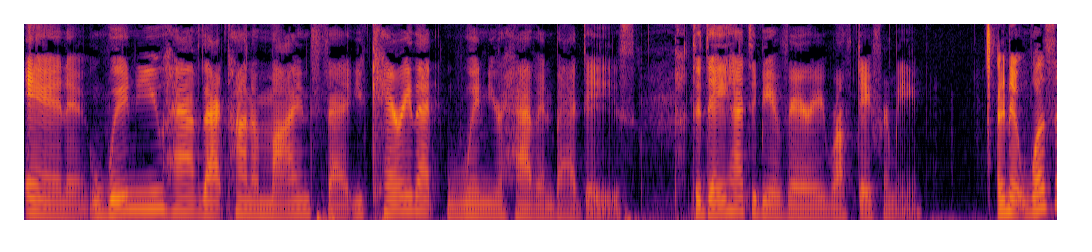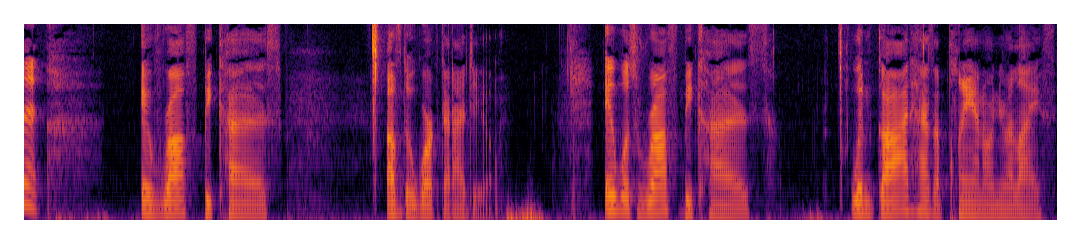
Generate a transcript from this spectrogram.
And when you have that kind of mindset, you carry that when you're having bad days. Today had to be a very rough day for me. And it wasn't a rough because of the work that I do. It was rough because when God has a plan on your life,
